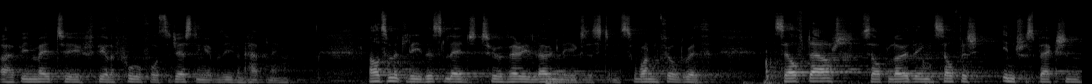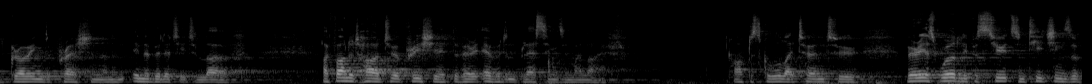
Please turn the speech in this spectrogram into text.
I have been made to feel a fool for suggesting it was even happening. Ultimately, this led to a very lonely existence, one filled with self doubt, self loathing, selfish introspection, growing depression, and an inability to love. I found it hard to appreciate the very evident blessings in my life. After school, I turned to various worldly pursuits and teachings of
